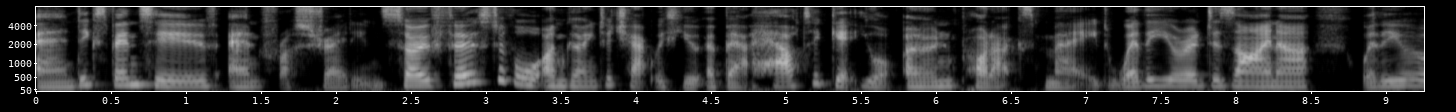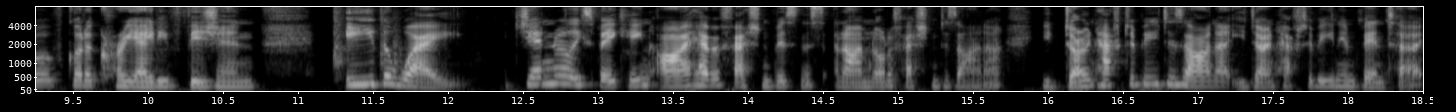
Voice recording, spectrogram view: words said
and expensive and frustrating. So, first of all, I'm going to chat with you about how to get your own products made, whether you're a designer, whether you've got a creative vision. Either way, generally speaking, I have a fashion business and I'm not a fashion designer. You don't have to be a designer, you don't have to be an inventor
